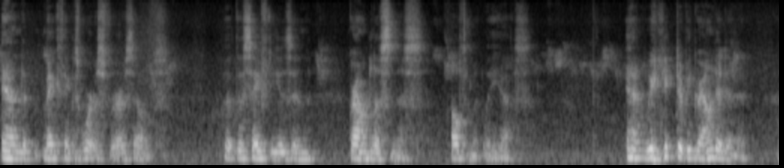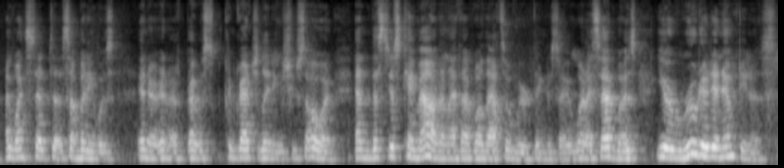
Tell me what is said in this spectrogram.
and make things worse for ourselves. That the safety is in groundlessness, ultimately, yes. And we need to be grounded in it. I once said to somebody was in a, in a I was congratulating Chusseau and, and this just came out and I thought, well, that's a weird thing to say. What I said was, you're rooted in emptiness.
